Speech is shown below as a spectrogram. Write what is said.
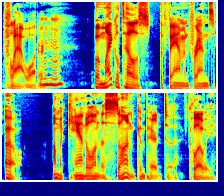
flat water. Mm-hmm. But Michael tells the fam and friends, oh, I'm a candle in the sun compared to Chloe.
